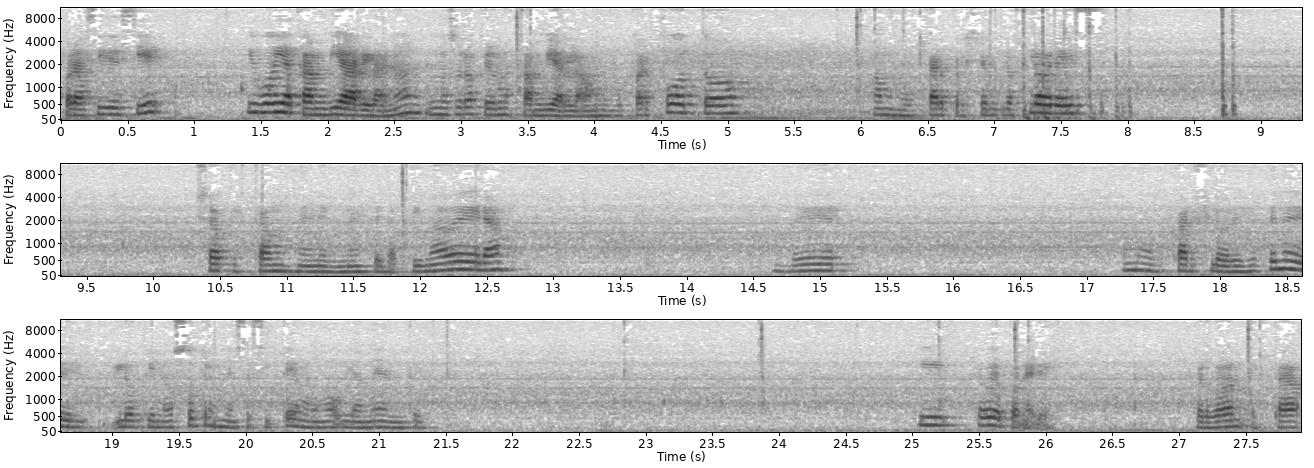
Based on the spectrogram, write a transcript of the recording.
por así decir, y voy a cambiarla, ¿no? Nosotros queremos cambiarla. Vamos a buscar foto, vamos a buscar, por ejemplo, flores, ya que estamos en el mes de la primavera. A ver. Vamos a buscar flores, depende de lo que nosotros necesitemos, obviamente. Y le voy a poner esto. Perdón, está...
